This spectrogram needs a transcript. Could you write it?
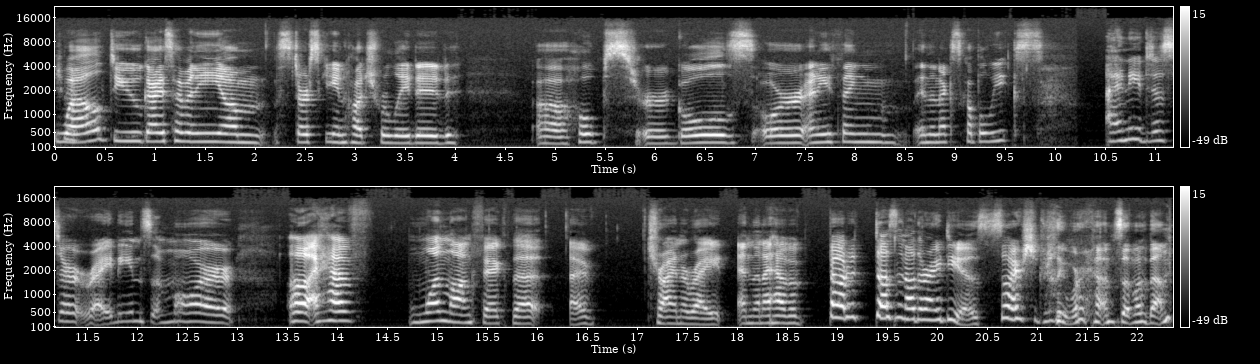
Well, do you guys have any um Starsky and Hutch related uh hopes or goals or anything in the next couple weeks? I need to start writing some more. Oh, I have one long fic that I'm trying to write, and then I have about a dozen other ideas, so I should really work on some of them.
